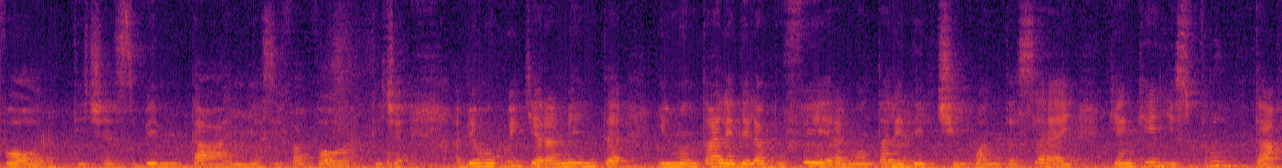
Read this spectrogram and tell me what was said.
vortice, sventaglia, si fa vortice. Abbiamo qui chiaramente il montale della bufera, il montale mm. del 56, che anch'egli sfrutta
